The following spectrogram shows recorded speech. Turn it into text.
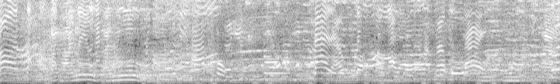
ก็สับของขวัญถ่ายรูปแล้วนะถ่ายรูปครับผมได้แล้วเดี๋ยวเขาได้แล้วครับผมได้ได้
